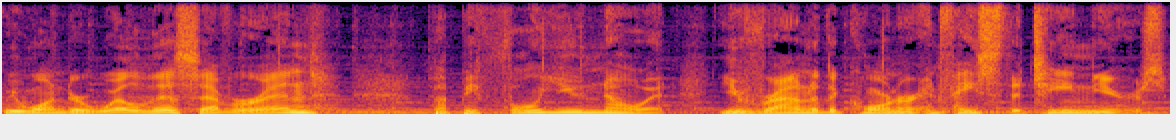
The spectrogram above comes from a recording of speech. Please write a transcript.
We wonder, will this ever end? But before you know it, you've rounded the corner and faced the teen years.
